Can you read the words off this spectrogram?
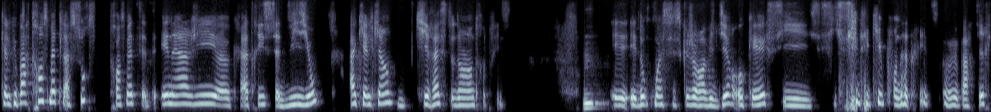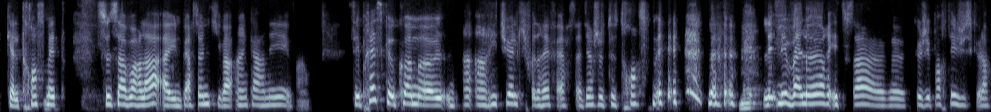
quelque part transmettre la source, transmettre cette énergie euh, créatrice, cette vision à quelqu'un qui reste dans l'entreprise. Mm. Et, donc, moi, c'est ce que j'aurais envie de dire. OK, si, si, l'équipe fondatrice veut partir, qu'elle transmette ce savoir-là à une personne qui va incarner. c'est presque comme euh, un, rituel qu'il faudrait faire. C'est-à-dire, je te transmets les, valeurs et tout ça euh, que j'ai porté jusque-là.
